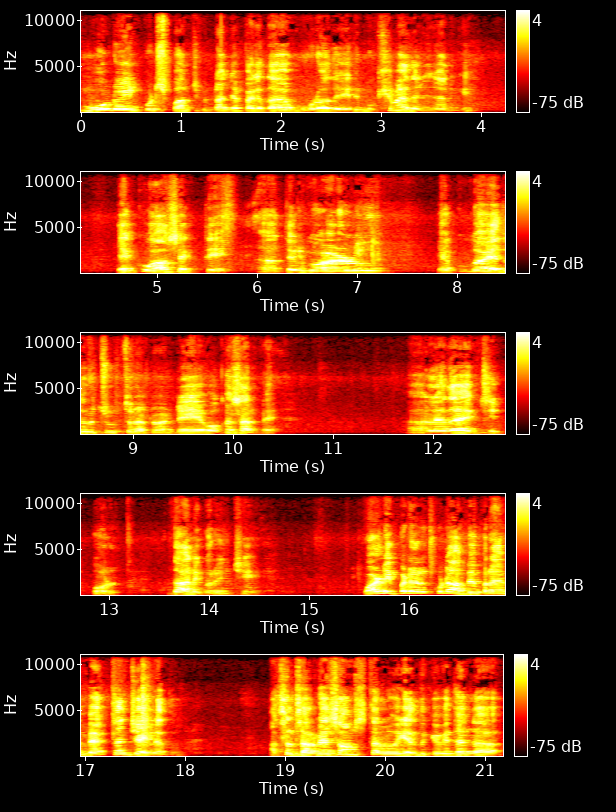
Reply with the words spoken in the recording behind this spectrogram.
మూడు ఇన్పుట్స్ పంచుకుంటా అని చెప్పా కదా మూడోది ఇది ముఖ్యమైనది నిజానికి ఎక్కువ ఆసక్తి. తెలుగు వాళ్ళు ఎక్కువగా ఎదురు చూస్తున్నటువంటి ఒక సర్వే లేదా ఎగ్జిట్ పోల్ దాని గురించి. వాళ్ళు ఇప్పటివరకు కూడా అభిప్రాయం వ్యక్తం చేయలేదు. అసలు సర్వే సంస్థలు ఎందుకు ఈ విధంగా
